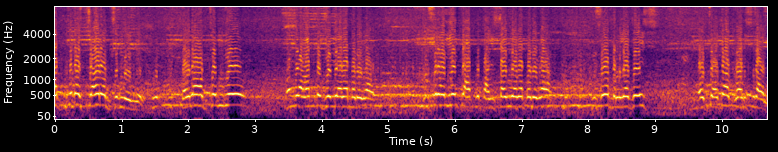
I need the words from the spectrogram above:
आपके पास चार ऑप्शन देंगे पहला ऑप्शन ये, कि आपको जेल जाना पड़ेगा। दूसरा ये कि आपको पाकिस्तान जाना पड़ेगा। तीसरा बांग्लादेश और चौथा अफ़गानिस्तान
